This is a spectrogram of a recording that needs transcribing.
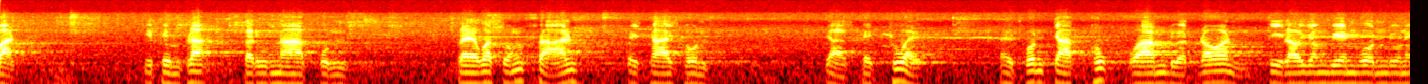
บัติ ที่เป็นพระกรุณาคุณ แปลว่าสงสารประชาชนอยากจะช่วย ให้พ้นจากทุกความเดือดร้อนที่เรายังเวียนวนอยู่ใน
